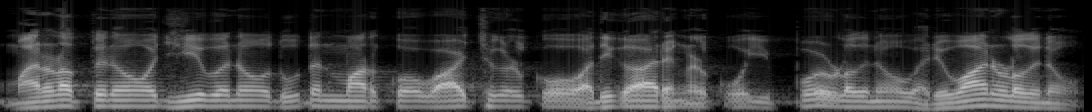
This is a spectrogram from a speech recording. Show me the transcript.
മരണത്തിനോ ജീവനോ ദൂതന്മാർക്കോ വാഴ്ചകൾക്കോ അധികാരങ്ങൾക്കോ ഇപ്പോഴുള്ളതിനോ വരുവാനുള്ളതിനോ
